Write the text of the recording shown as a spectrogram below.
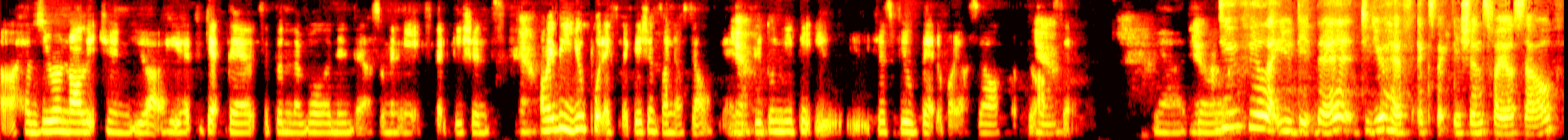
uh, have zero knowledge and you are you have to get there at a certain level, and then there are so many expectations Yeah. or maybe you put expectations on yourself and Yeah. if you don't meet it you, you just feel bad about yourself or feel Yeah. upset yeah Yeah. so do you feel like you did that did you have expectations for yourself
